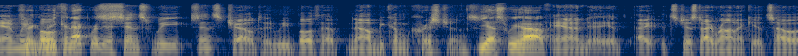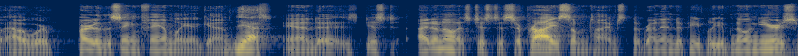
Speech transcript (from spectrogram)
And we to both reconnect with you. since we since childhood. We both have now become Christians, Yes, we have. and it, I, it's just ironic. It's how how we're part of the same family again. Yes. And uh, it's just, I don't know, it's just a surprise sometimes to run into people you've known years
